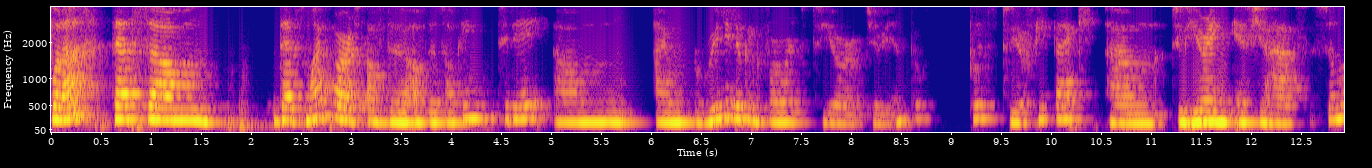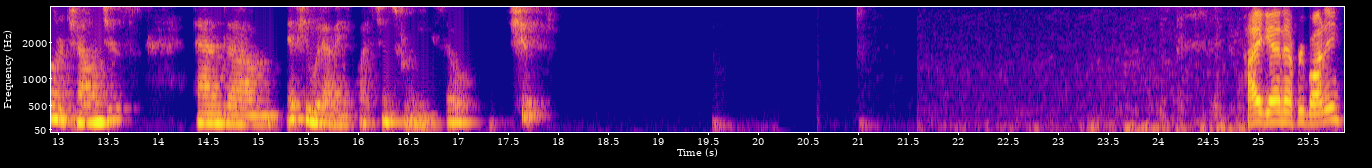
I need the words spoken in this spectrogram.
Voila, that's um, that's my part of the of the talking today. Um, I'm really looking forward to your to your input to your feedback, um, to hearing if you have similar challenges and um, if you would have any questions for me. So shoot. Hi again, everybody.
